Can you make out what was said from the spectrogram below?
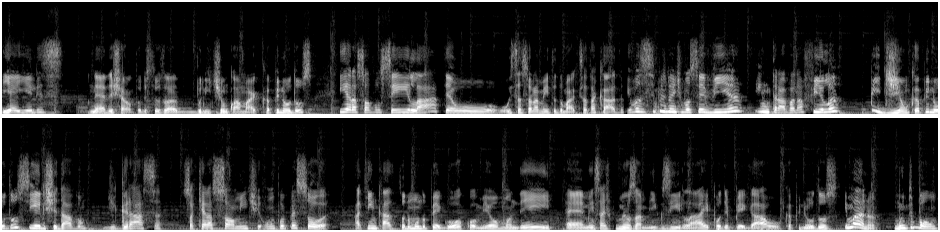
e aí eles né, deixaram todo estruturado bonitinho com a marca Cup Noodles e era só você ir lá até o, o estacionamento do Max Atacado e você simplesmente você via, entrava na fila, pedia um Cup Noodles e eles te davam de graça. Só que era somente um por pessoa. Aqui em casa todo mundo pegou, comeu, mandei é, mensagem pros meus amigos ir lá e poder pegar o Cup Noodles. E mano, muito bom.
